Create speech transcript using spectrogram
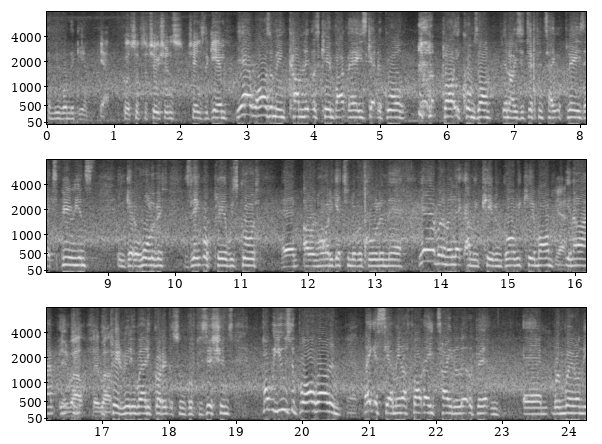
And we won the game. Yeah, good substitutions, changed the game. Yeah, it was. I mean, Cam Nichols came back there. He's getting a goal. Clarky comes on. You know, he's a different type of player. He's experienced. He can get a hold of it. His link-up play was good. Um, Aaron Hardy gets another goal in there. Yeah, but I mean, like, I mean, Kieran Gorey came on. Yeah, You know, um, did he, well, he, did he well. played really well. He got into some good positions. But we used the ball well, and Yeah. like I say, I mean, I thought they tied a little bit. And um, when we're on the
